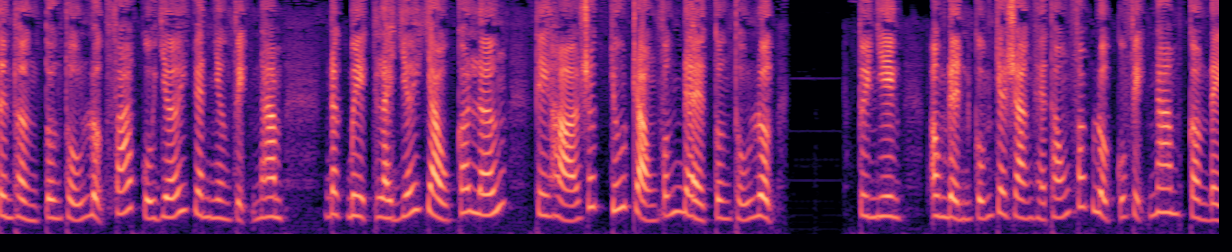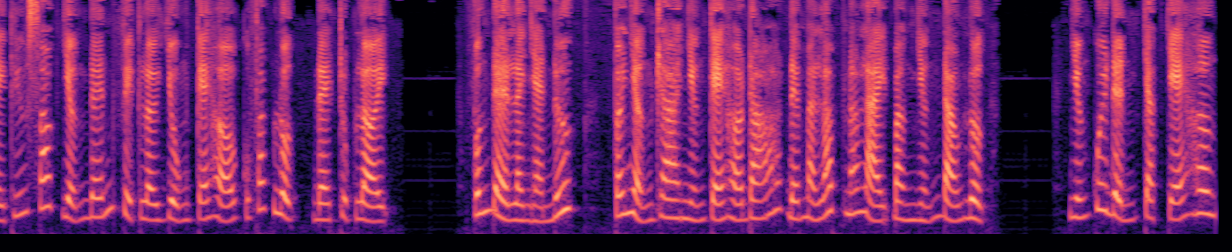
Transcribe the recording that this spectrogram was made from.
Tinh thần tuân thủ luật pháp của giới doanh nhân Việt Nam, đặc biệt là giới giàu có lớn, thì họ rất chú trọng vấn đề tuân thủ luật. Tuy nhiên, ông Định cũng cho rằng hệ thống pháp luật của Việt Nam còn đầy thiếu sót dẫn đến việc lợi dụng kẽ hở của pháp luật để trục lợi. Vấn đề là nhà nước có nhận ra những kẽ hở đó để mà lấp nó lại bằng những đạo luật. Những quy định chặt chẽ hơn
